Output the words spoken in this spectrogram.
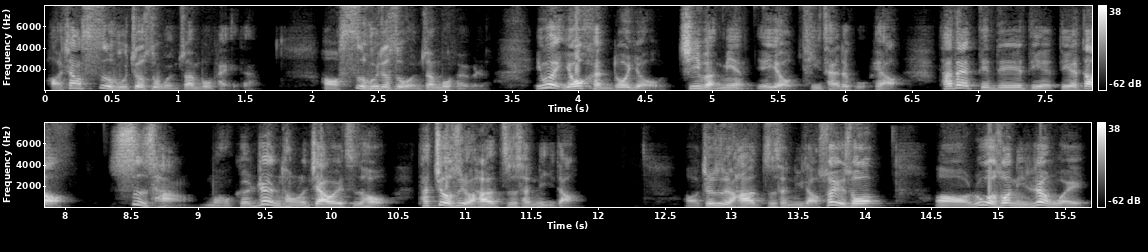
好像似乎就是稳赚不赔的。好，似乎就是稳赚不赔的，因为有很多有基本面也有题材的股票，它在跌跌跌跌到市场某个认同的价位之后，它就是有它的支撑力道。哦，就是有它的支撑力道。所以说，哦，如果说你认为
